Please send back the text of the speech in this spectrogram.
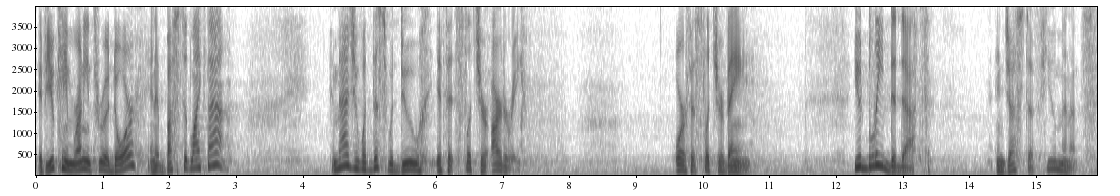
If you came running through a door and it busted like that, imagine what this would do if it slit your artery or if it slit your vein. You'd bleed to death in just a few minutes.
